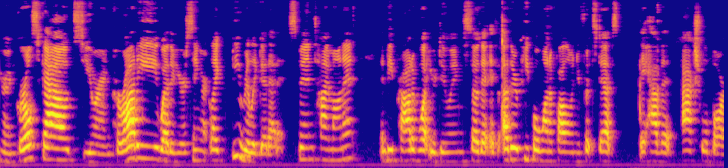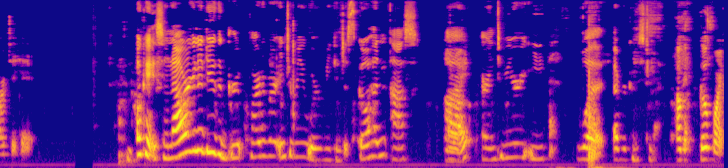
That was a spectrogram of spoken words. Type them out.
you're in Girl Scouts, you're in karate, whether you're a singer, like be really good at it. Spend time on it and be proud of what you're doing so that if other people want to follow in your footsteps, they have an actual bar to hit. Okay, so now we're going to do the group part of our interview where we can just go ahead and ask uh, All right. our interviewee whatever comes to mind. Okay, go for it.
